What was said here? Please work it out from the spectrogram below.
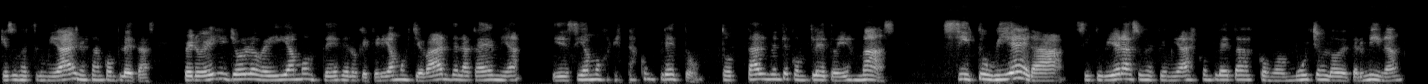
que sus extremidades no están completas pero ella y yo lo veíamos desde lo que queríamos llevar de la academia y decíamos, está completo, totalmente completo. Y es más, si tuviera, si tuviera sus extremidades completas como muchos lo determinan,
